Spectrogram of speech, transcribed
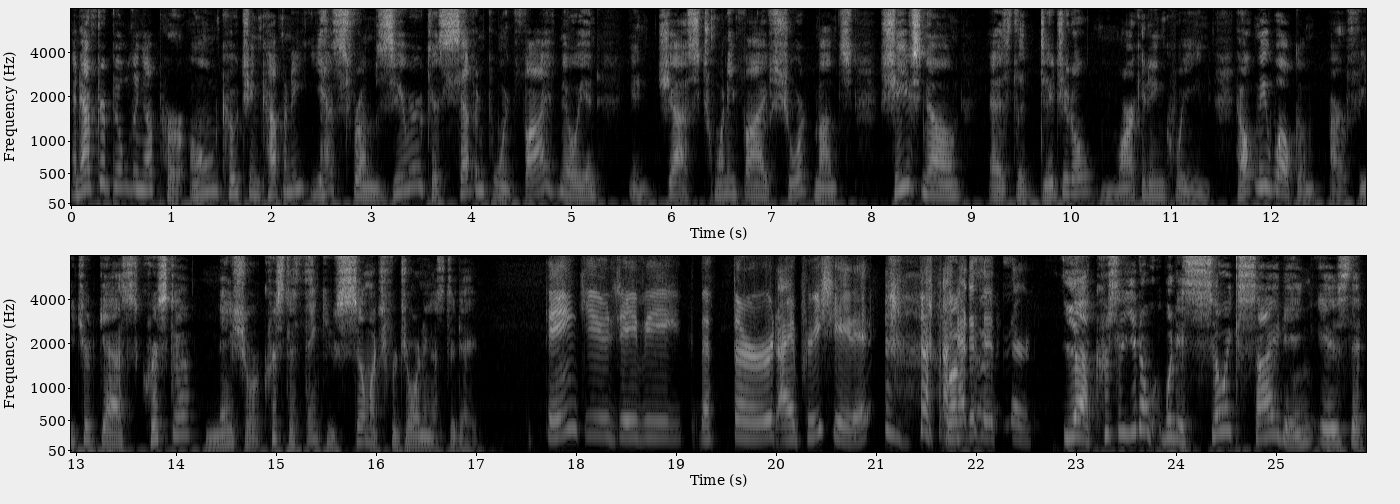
And after building up her own coaching company, yes, from zero to 7.5 million in just 25 short months, she's known as the digital marketing queen. Help me welcome our featured guest, Krista Mashore. Krista, thank you so much for joining us today. Thank you, JV the third. I appreciate it. Well, I had to say third. Yeah, Krista, you know what is so exciting is that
